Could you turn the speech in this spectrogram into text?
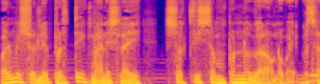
परमेश्वरले प्रत्येक मानिसलाई शक्ति सम्पन्न गराउनु भएको छ।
